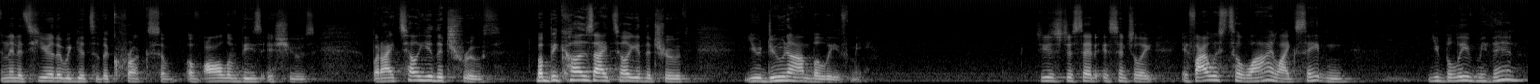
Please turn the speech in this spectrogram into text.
And then it's here that we get to the crux of, of all of these issues. But I tell you the truth. But because I tell you the truth, you do not believe me. Jesus just said essentially, if I was to lie like Satan, you'd believe me then.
